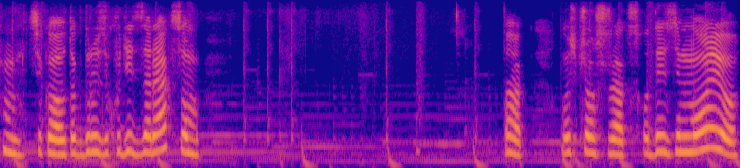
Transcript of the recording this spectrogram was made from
Хм, цікаво. Так, друзі, ходіть за Рексом. Так, ну що ж, Рекс, ходи зі мною.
